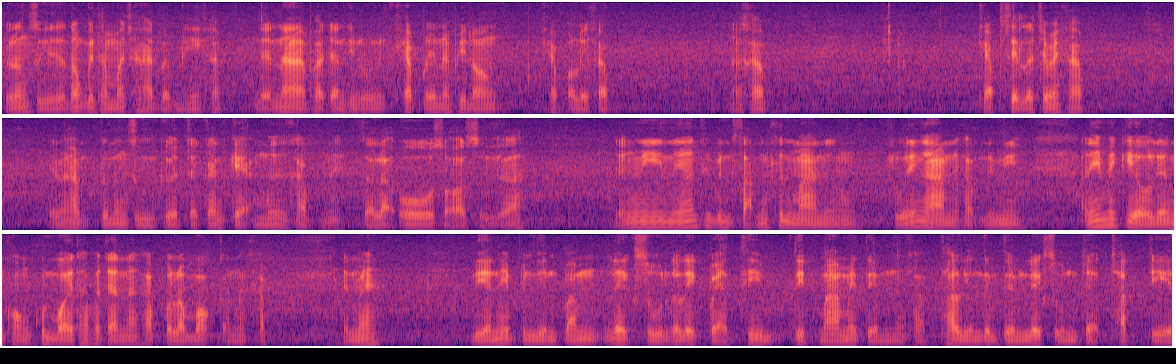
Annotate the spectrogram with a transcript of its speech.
ตัวหนังสือจะต้องเป็นธรรมชาติแบบนี้ครับและหน้าพระอาจารย์ทิมแคปเลยนะพี่น้องแคปเอาเลยครับนะครับ แคปเสร็จแล้วใช่ไหมครับ เห็นไหมครับตัวหนังสือเกิดจากการแกะมือครับนี่สระโอสอเสือ ยังมีเนื้อที่เป็นสันขึ้นมาหนึ่งสวยงามนะครับนี่มีอันนี้ไม่เกี่ยวเหรียญของคุณบอยท่าประจันนะครับคนละบล็อกกันนะครับ เห็นไหมเหรียญนี้เป็นเหรียญปั๊มเลขศูนย์กับเลขแปดที่ติดมาไม่เต็มนะครับ ถ้าเหรียญเต็มๆเลขศูนย์จะชัดเจน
